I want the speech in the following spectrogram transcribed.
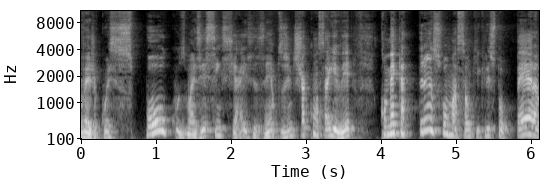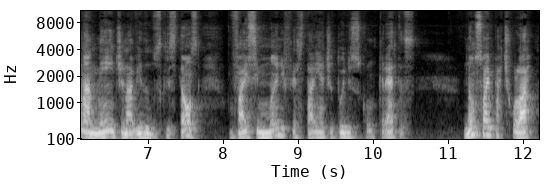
veja, com esses poucos, mas essenciais exemplos, a gente já consegue ver como é que a transformação que Cristo opera na mente, na vida dos cristãos, vai se manifestar em atitudes concretas. Não só em particular,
